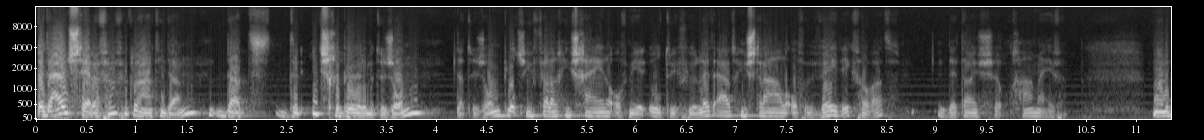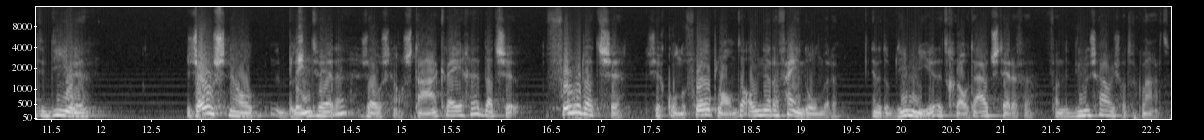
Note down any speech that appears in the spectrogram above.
Het uitsterven verklaart hij dan dat er iets gebeurde met de zon. Dat de zon plotseling feller ging schijnen of meer ultraviolet uit ging stralen of weet ik veel wat. Details ontgaan me even. Maar dat de dieren zo snel blind werden, zo snel staar kregen, dat ze voordat ze zich konden voorplanten al in een ravijn donderen. En dat op die manier het grote uitsterven van de dinosaurus wordt verklaard.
